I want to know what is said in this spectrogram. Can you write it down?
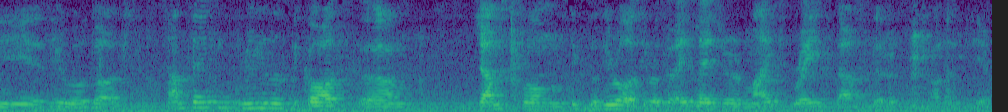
the 0 dot something releases because um, jumps from 6 to 0 or 0 to 8 later might break stuff that is underneath here.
